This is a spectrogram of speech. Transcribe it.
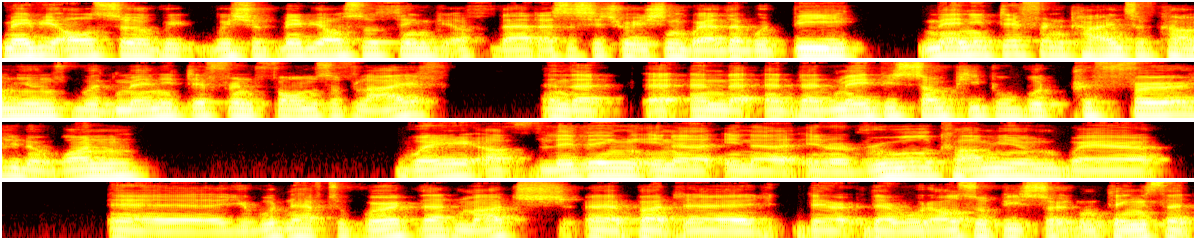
maybe also we, we should maybe also think of that as a situation where there would be many different kinds of communes with many different forms of life and that uh, and, and that maybe some people would prefer you know one way of living in a in a in a rural commune where uh, you wouldn't have to work that much, uh, but uh, there there would also be certain things that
